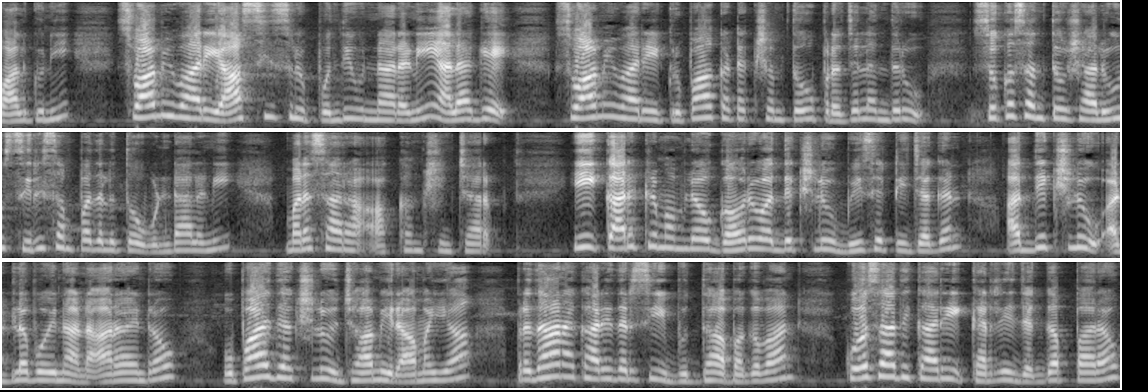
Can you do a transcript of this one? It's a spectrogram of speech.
పాల్గొని స్వామివారి ఆశీస్సులు పొంది ఉన్నారని అలాగే స్వామివారి కృపాకటాక్షంతో ప్రజలందరూ సుఖ సంతోషాలు సిరి సంపదలతో ఉండాలని మనసారా ఆకాంక్షించారు. ఈ కార్యక్రమంలో గౌరవ అధ్యక్షులు బీసెట్టి జగన్ అధ్యక్షులు అడ్లబోయిన నారాయణరావు ఉపాధ్యక్షులు జామి రామయ్య ప్రధాన కార్యదర్శి బుద్ధా భగవాన్ కోశాధికారి కర్రి జగ్గప్పారావు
